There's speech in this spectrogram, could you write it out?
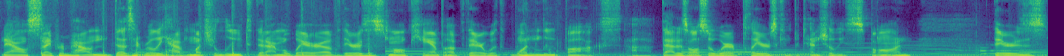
Now, Sniper Mountain doesn't really have much loot that I'm aware of. There is a small camp up there with one loot box. Uh, that is also where players can potentially spawn. There's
